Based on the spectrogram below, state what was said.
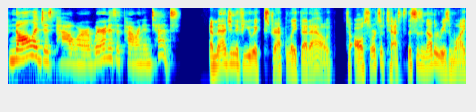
knowledge is power, awareness is power, and intent. Imagine if you extrapolate that out to all sorts of tests. This is another reason why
